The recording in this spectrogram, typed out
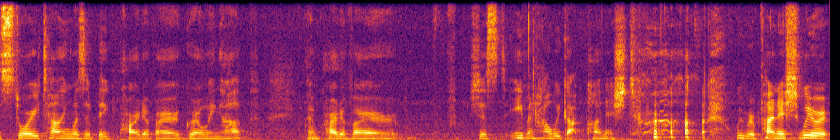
storytelling was a big part of our growing up, and part of our just even how we got punished. we were punished. We were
